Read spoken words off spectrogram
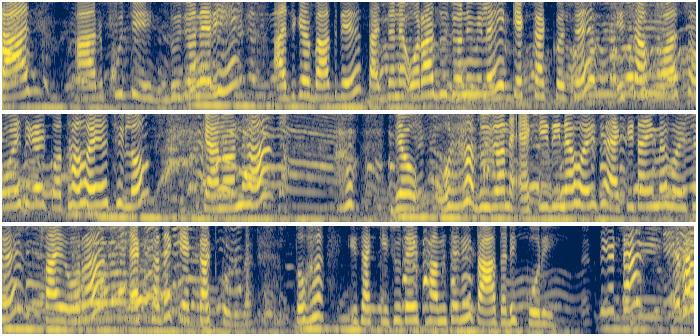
রাজ আর পুচি দুজনেরই আজকে বার্থডে, তার জন্য ওরা দুজনে মিলেই কেক কাট করছে। ঈশা হওয়ার সময় থেকে কথা হয়েছিল। কেননা যে ওরা দুজন একই দিনে হয়েছে একই টাইমে হয়েছে তাই ওরা একসাথে কেক কাট করবে। তো ঈশা কিছুতেই থামছে নি তাড়াতাড়ি করি। এবার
